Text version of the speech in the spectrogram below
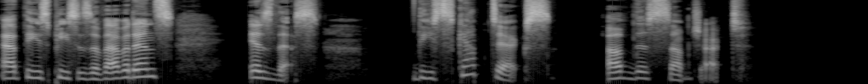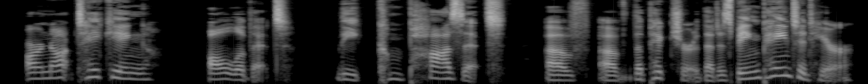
at these pieces of evidence, is this. The skeptics of this subject are not taking all of it, the composite of, of the picture that is being painted here,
